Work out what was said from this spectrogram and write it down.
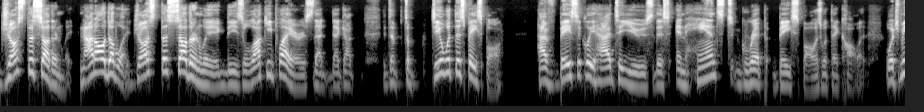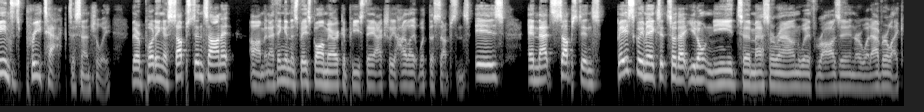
Just the Southern League, not all double A, just the Southern League, these lucky players that that got to, to deal with this baseball have basically had to use this enhanced grip baseball, is what they call it, which means it's pre tacked essentially. They're putting a substance on it. Um, and I think in this Baseball America piece, they actually highlight what the substance is. And that substance basically makes it so that you don't need to mess around with rosin or whatever. Like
